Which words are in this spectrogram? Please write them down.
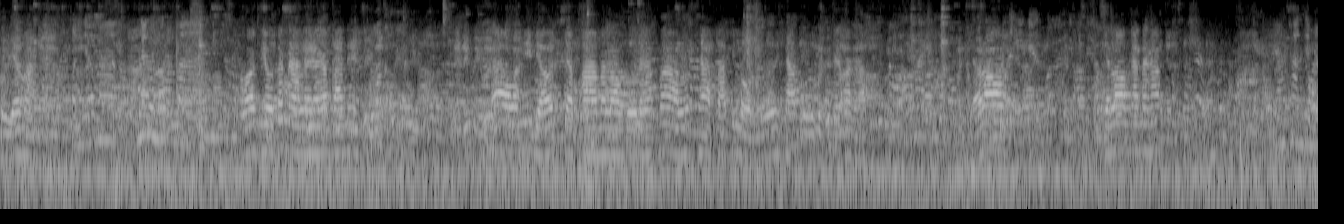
ดูเยอะมากนะครับคนเยอะมาก นั่งรถมารอคิวตั้งนานเลยนะครับร้านนี้ แล้ววันนี้เดี๋ยวจะพามาลองดูนะครับ ว่ารสชาติปลาพิโลหรือชาบูเป็นยังไงบ้างครับ เดี๋ยวเราจะลองกันนะครับลองทานกันดู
